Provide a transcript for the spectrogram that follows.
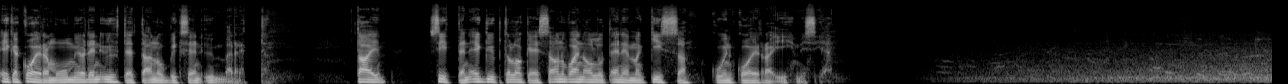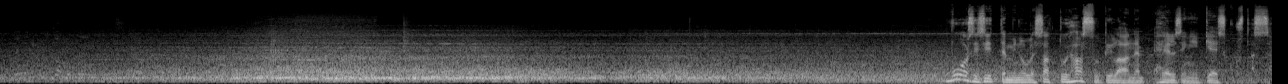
eikä koiramuumioiden yhteyttä Anubikseen ymmärretty. Tai sitten egyptologeissa on vain ollut enemmän kissa kuin koira-ihmisiä. Vuosi sitten minulle sattui hassu tilanne Helsingin keskustassa.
